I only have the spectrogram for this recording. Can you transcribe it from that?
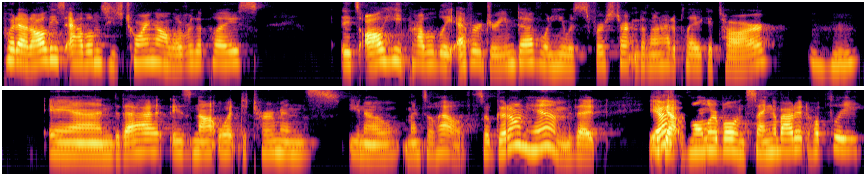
put out all these albums, he's touring all over the place it's all he probably ever dreamed of when he was first starting to learn how to play guitar. Mm-hmm. And that is not what determines, you know, mental health. So good on him that yeah. he got vulnerable and sang about it. Hopefully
